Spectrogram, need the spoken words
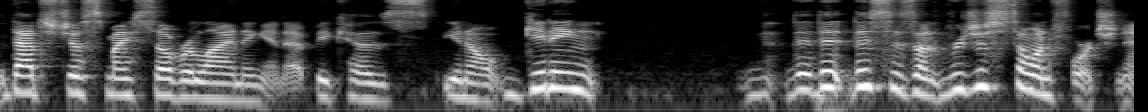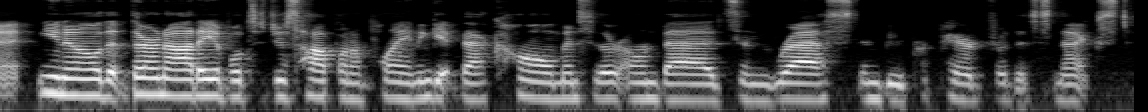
that's just my silver lining in it because, you know, getting th- this is un- we're just so unfortunate, you know, that they're not able to just hop on a plane and get back home into their own beds and rest and be prepared for this next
